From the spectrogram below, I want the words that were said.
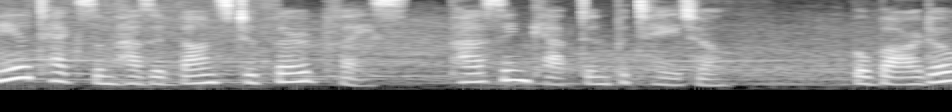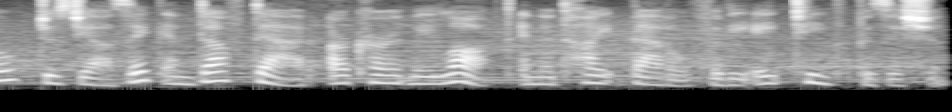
Neo Texum has advanced to third place, passing Captain Potato. Bobardo, Jazjazik and Duff Dad are currently locked in a tight battle for the 18th position.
